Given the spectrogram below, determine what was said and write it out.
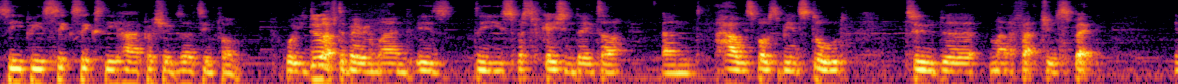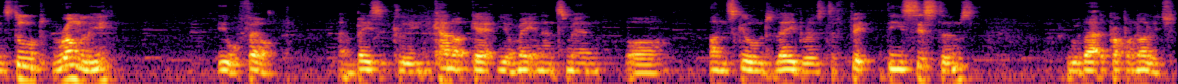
CP660 high pressure exerting foam. What you do have to bear in mind is the specification data and how it's supposed to be installed to the manufacturer's spec. Installed wrongly, it will fail. And basically, you cannot get your maintenance men or unskilled labourers to fit these systems without the proper knowledge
